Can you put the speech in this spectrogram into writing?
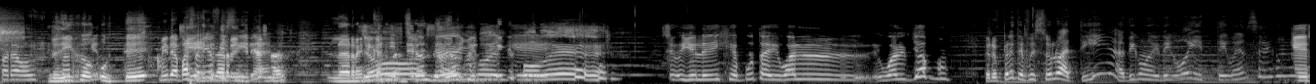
para bautizar. Le dijo, gente?". usted. Mira, pasa mi la la, oficina. reencarna- la Yo reencarnación de yo- Dios. yo- el poder. Sí, yo le dije, puta, igual, igual ya, po". Pero espérate, ¿fue solo a ti? A ti como que te digo, oye, este weón se como... que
